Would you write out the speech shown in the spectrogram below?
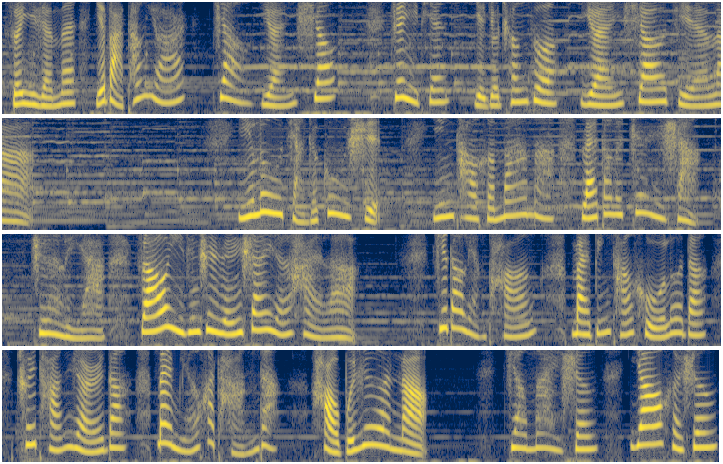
所以人们也把汤圆叫元宵，这一天也就称作元宵节啦。一路讲着故事，樱桃和妈妈来到了镇上，这里呀早已经是人山人海了。街道两旁卖冰糖葫芦的、吹糖人儿的、卖棉花糖的，好不热闹。叫卖声、吆喝声、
